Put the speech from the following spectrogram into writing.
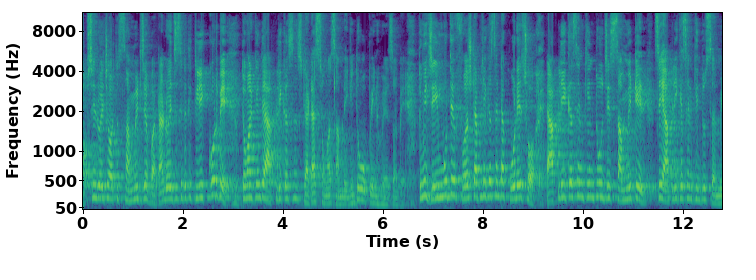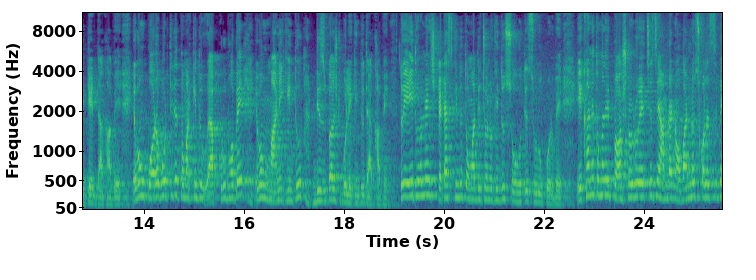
অপশন রয়েছে, অর্থাৎ সাবমিট যে বাটন রয়েছে, সেটাতে ক্লিক করবে, তোমার কিন্তু অ্যাপ্লিকেশন স্ট্যাটাস তোমার সামনে কিন্তু ওপেন হয়ে যাবে। তুমি যেই মুহূর্তে ফার্স্ট অ্যাপ্লিকেশনটা করেছ অ্যাপ্লিকেশন কিন্তু যে সাবমিটেড সেই অ্যাপ্লিকেশন কিন্তু সাবমিটেড দেখাবে এবং পরবর্তীতে তোমার কিন্তু অ্যাপ্রুভ হবে এবং মানি কিন্তু ডিসবার্সড বলে কিন্তু দেখাবে। তো এই ধরনের স্ট্যাটাস কিন্তু তোমাদের জন্য কিন্তু শো হতে শুরু করবে। এখানে তোমাদের প্রশ্ন রয়েছে যে আমরা নবান্ন স্কলারশিপে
